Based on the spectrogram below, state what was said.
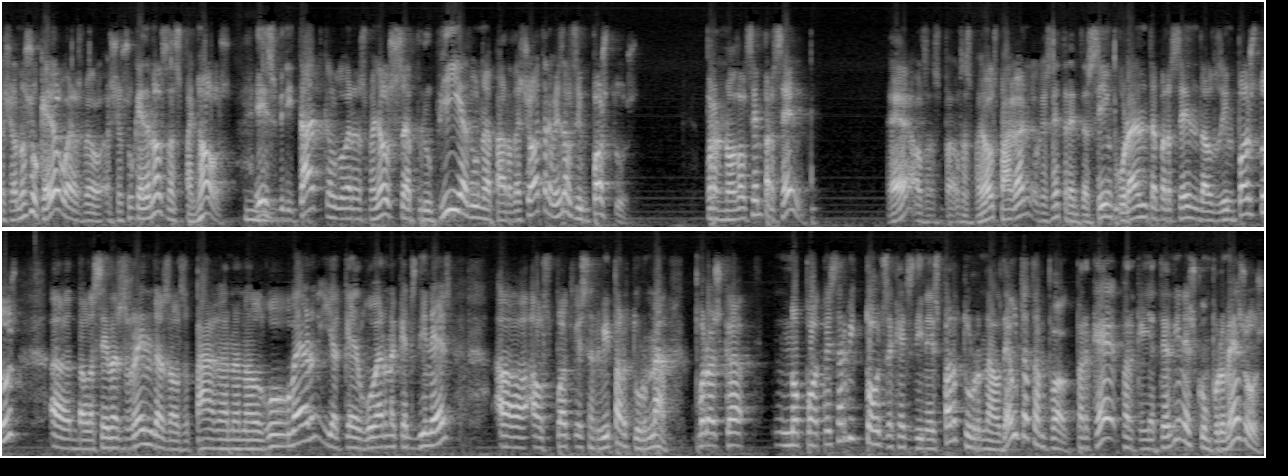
això no s'ho queda el govern espanyol, això s'ho queden els espanyols. Mm. És veritat que el govern espanyol s'apropia d'una part d'això a través dels impostos, però no del 100%. Eh? Els, els espanyols paguen, jo què sé, 35-40% dels impostos, eh, de les seves rendes els paguen en el govern i aquest govern aquests diners eh, els pot fer servir per tornar. Però és que no pot fer servir tots aquests diners per tornar al deute, tampoc. Per què? Perquè ja té diners compromesos.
